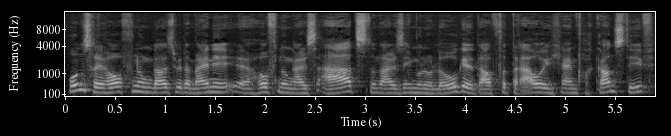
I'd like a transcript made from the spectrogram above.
unsere Hoffnung, da ist wieder meine äh, Hoffnung als Arzt und als Immunologe, da vertraue ich einfach ganz tief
